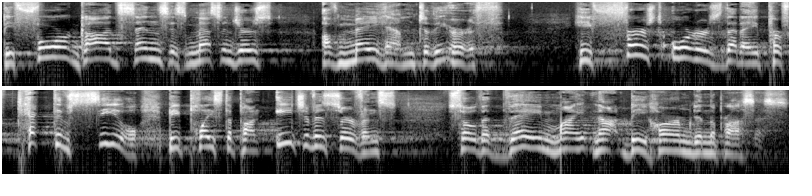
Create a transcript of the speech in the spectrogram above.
before God sends his messengers of mayhem to the earth, he first orders that a protective seal be placed upon each of his servants so that they might not be harmed in the process.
